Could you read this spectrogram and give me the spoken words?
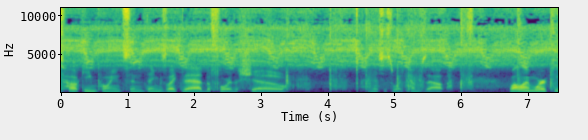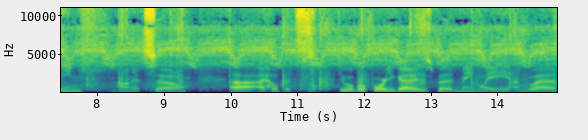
talking points and things like that before the show. This is what comes out while I'm working on it. So uh, I hope it's doable for you guys, but mainly I'm glad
